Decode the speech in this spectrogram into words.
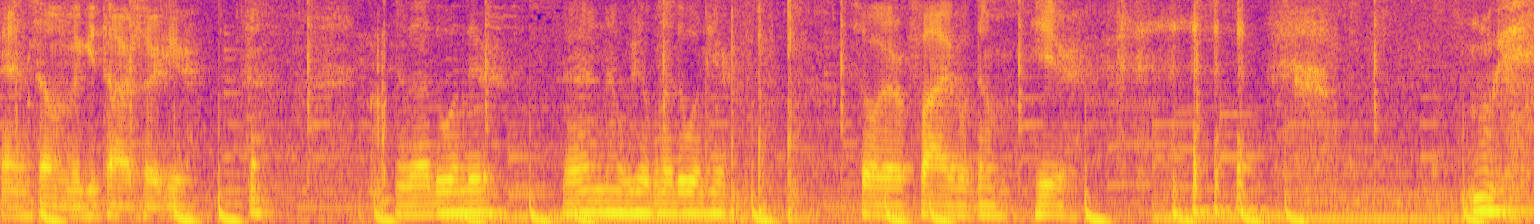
And some of the guitars are here. another one there. And we have another one here. So there are five of them here. okay.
